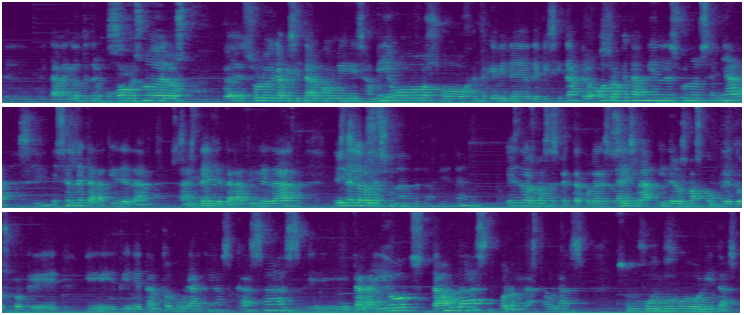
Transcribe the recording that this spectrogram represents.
del, del Talayot de Trepucó, Sí. que es uno de los eh, suelo ir a visitar con mis amigos o gente que viene de visita, pero otro que también les suelo enseñar Sí. es el de Talatí de Dart. O sea, Sí. este el de Talatí de Dart es, Es de los, impresionante también, ¿eh? Es de los más espectaculares de la Sí. isla y de los más completos porque eh, tiene tanto murallas, casas, eh, talayots, taulas. Bueno, las taulas son muy, muy, muy bonitas.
